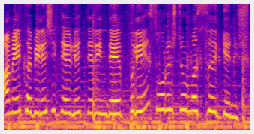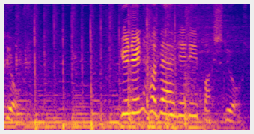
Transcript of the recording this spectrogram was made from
Amerika Birleşik Devletleri'nde Flynn soruşturması genişliyor. Günün haberleri başlıyor.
